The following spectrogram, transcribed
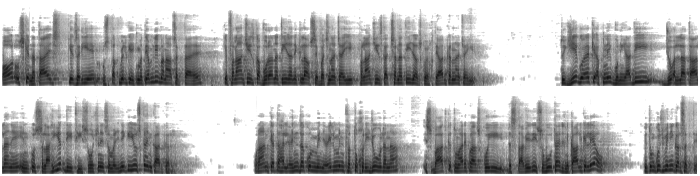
اور اس کے نتائج کے ذریعے مستقبل کی حکمت عملی بنا سکتا ہے کہ فلاں چیز کا برا نتیجہ نکلا، اس سے بچنا چاہیے، فلاں چیز کا اچھا نتیجہ اس کو اختیار کرنا چاہیے۔ تو یہ گویا کہ اپنی بنیادی جو اللہ تعالیٰ نے ان کو صلاحیت دی تھی، سوچنے، سمجھنے کی، یہ اس کا انکار کر رہے ہیں۔ قرآن کہتا ہے عندکم من علم فتح رجوع لنا اس بات کے تمہارے پاس کوئی دستاویزی ثبوت ہے، نکال کے لے آؤ کہ تم کچھ بھی نہیں کر سکتے۔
